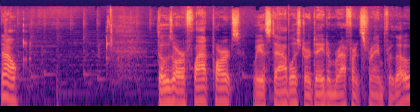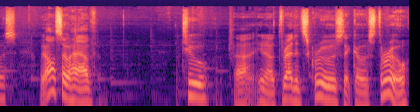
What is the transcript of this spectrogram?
Now, those are flat parts. We established our datum reference frame for those. We also have two uh, you know, threaded screws that goes through.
